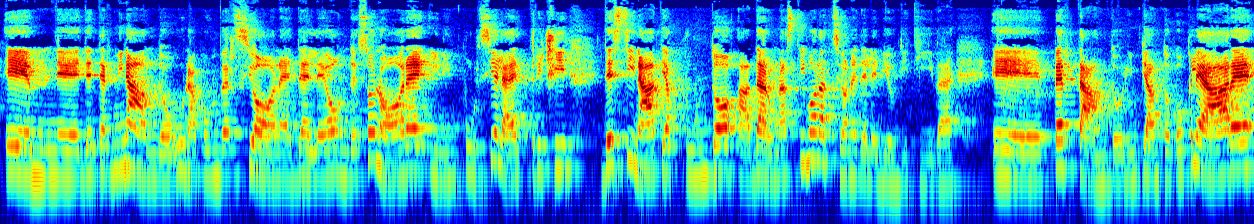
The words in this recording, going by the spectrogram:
eh, determinando una conversione delle onde sonore in impulsi elettrici destinati appunto a dare una stimolazione delle vie uditive e pertanto l'impianto cocleare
